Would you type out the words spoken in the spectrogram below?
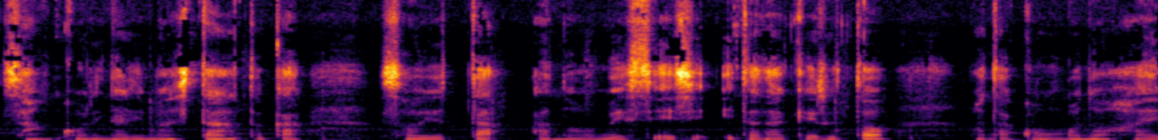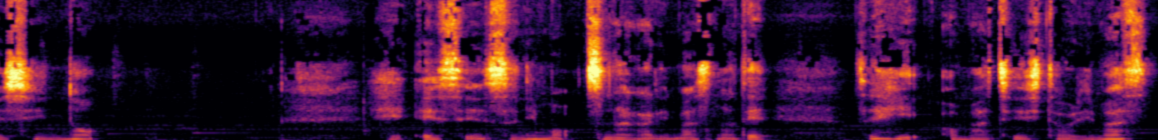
参考になりましたとかそういったあのメッセージいただけるとまた今後の配信のえエッセンスにもつながりますので、ぜひお待ちしております。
